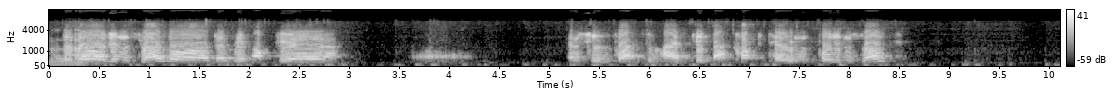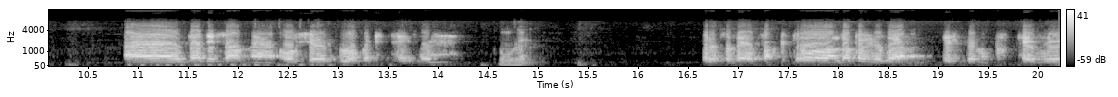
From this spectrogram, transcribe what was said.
Men Så det var rundslag, og det blir nok uh, en fin poengsum her. Tipper jeg kapteinen på rundens lag. Eh, det er de med å kjøre Robert Taylor, ok. bare så det er sagt. Og da kan vi jo gå gjennom hvilken kaptein vi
